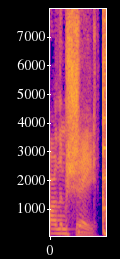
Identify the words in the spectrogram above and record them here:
Harlem Shake.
